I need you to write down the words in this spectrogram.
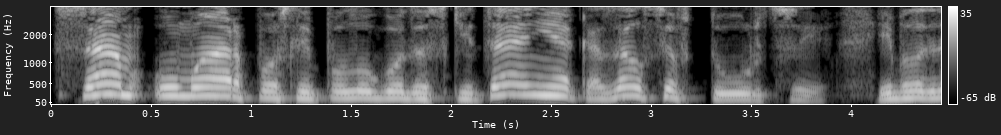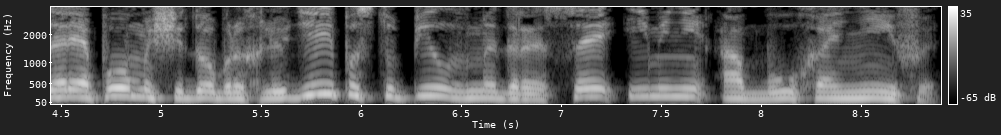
Сам Умар после полугода скитания оказался в Турции и благодаря помощи добрых людей поступил в медресе имени Абу Ханифы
